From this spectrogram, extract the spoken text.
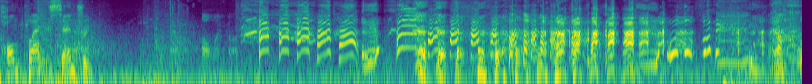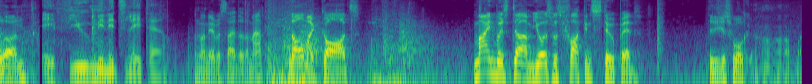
complex sentry. Oh my god. Hold on. A few minutes later. And on the other side of the map. No, oh my god. Mine was dumb. Yours was fucking stupid. Did you just walk? Oh my.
